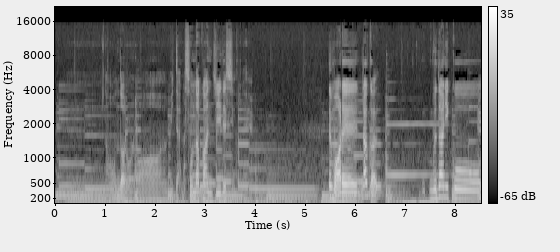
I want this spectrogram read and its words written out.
うんなんだろうな。みたいな。そんな感じですよね。でもあれなんか無駄にこう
